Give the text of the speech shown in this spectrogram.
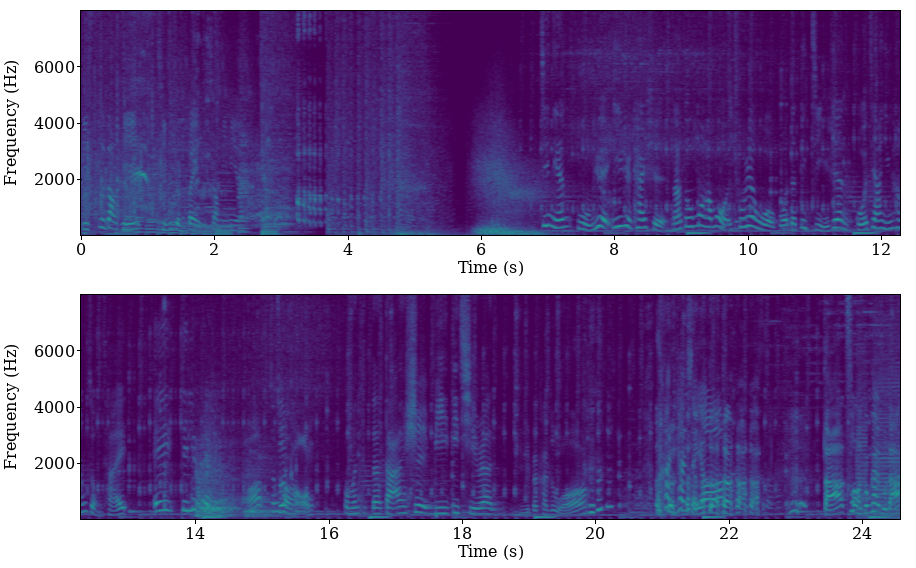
第四道题，请准备笑眯眯了。今年五月一日开始，拿督莫哈默出任我国的第几任国家银行总裁？A 第六任。哦，尊孔。尊孔，我们的答案是 B 第七任。你不要看着我哦。看你看谁哦？答错，公开补答。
